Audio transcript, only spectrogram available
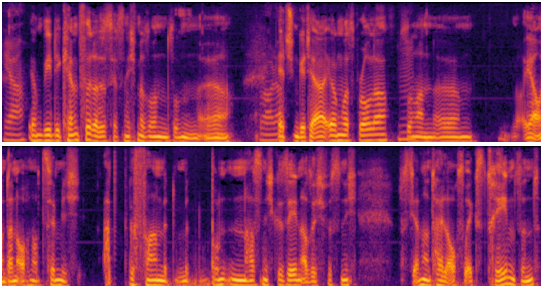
Ja. Irgendwie die Kämpfe, das ist jetzt nicht mehr so ein, so ein äh, Action GTA irgendwas Brawler, mhm. sondern ähm, ja, und dann auch noch ziemlich abgefahren mit, mit bunten, hast nicht gesehen. Also ich wüsste nicht, dass die anderen Teile auch so extrem sind,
